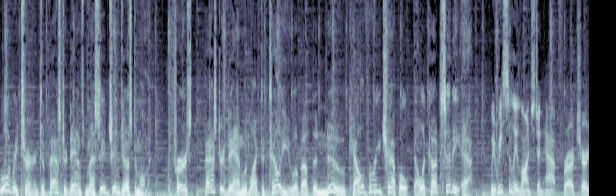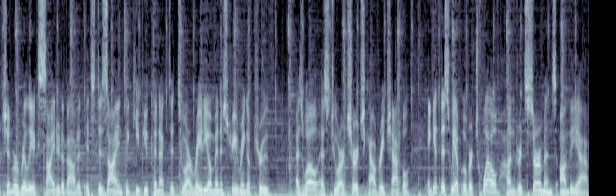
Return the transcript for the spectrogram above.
We'll return to Pastor Dan's message in just a moment. First, Pastor Dan would like to tell you about the new Calvary Chapel Ellicott City app. We recently launched an app for our church and we're really excited about it. It's designed to keep you connected to our radio ministry, Ring of Truth, as well as to our church, Calvary Chapel. And get this, we have over 1,200 sermons on the app.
